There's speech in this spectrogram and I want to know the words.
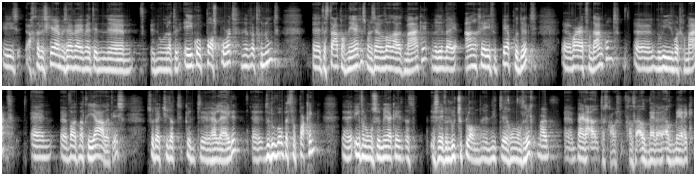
is achter de schermen zijn wij met een, eh, hoe noemen we dat, een eco-paspoort, hebben we dat genoemd. Eh dat staat nog nergens, maar daar zijn we wel aan het maken, waarin wij aangeven per product eh, waar het vandaan komt, eh, door wie het wordt gemaakt en eh, wat materiaal het is, zodat je dat kunt eh, herleiden. Eh, dat doen we ook met verpakking. Eh, een van onze merken, dat is even Loetjeplan, eh, niet eh, Hollands Licht, maar bijna, dat is trouwens voor elk, bijna elk merk,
